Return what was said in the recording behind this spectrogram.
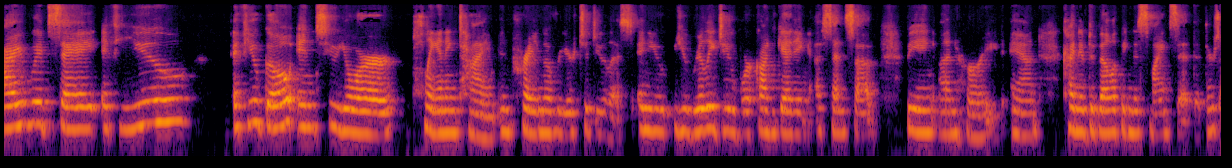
I would say if you if you go into your planning time and praying over your to-do list and you you really do work on getting a sense of being unhurried and kind of developing this mindset that there's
